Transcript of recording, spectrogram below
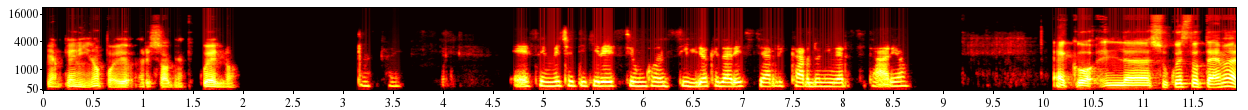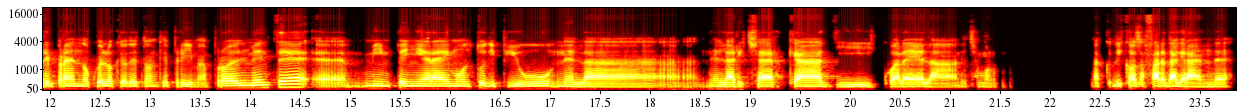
pian pianino poi risolvi anche quello. Ok. E se invece ti chiedessi un consiglio che daresti al Riccardo universitario? Ecco, il, su questo tema riprendo quello che ho detto anche prima. Probabilmente eh, mi impegnerei molto di più nella, nella, ricerca di qual è la, diciamo, la, di cosa fare da grande.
